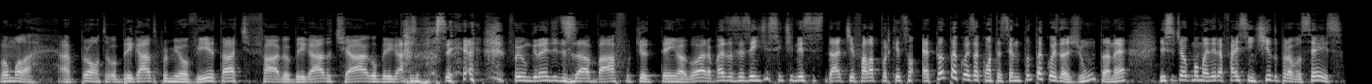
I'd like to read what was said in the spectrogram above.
Vamos lá. Ah, pronto, obrigado por me ouvir, tá, Fábio? Obrigado, Thiago. Obrigado você. Foi um grande desabafo que eu tenho agora, mas às vezes a gente sente necessidade de falar porque são, é tanta coisa acontecendo, tanta coisa junta, né? Isso de alguma maneira faz sentido para vocês?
